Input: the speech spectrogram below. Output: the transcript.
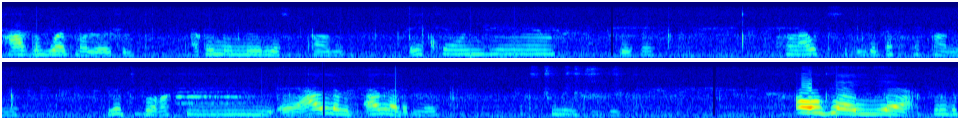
have the worst moderation. I can name Nubius Poggy. Acorn here. Yes, sir. Clout, you can get the heck out of here. Rich Blocky. Uh, I'll let it, I'll let it live. Experience. Okay, yeah. Free to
